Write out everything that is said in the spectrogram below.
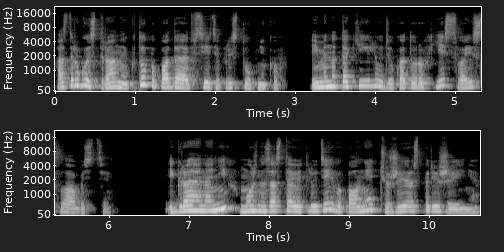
А с другой стороны, кто попадает в сети преступников? Именно такие люди, у которых есть свои слабости. Играя на них, можно заставить людей выполнять чужие распоряжения.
